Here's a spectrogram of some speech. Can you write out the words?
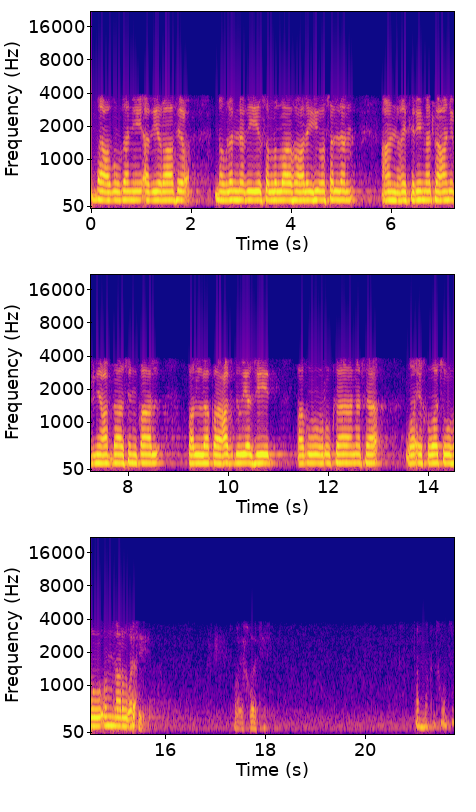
بعض بني أبي رافع مولى النبي صلى الله عليه وسلم عن عكرمة عن ابن عباس قال طلق عبد يزيد أبو ركانة وإخوته أم ركانة. وإخوته. طلق إخوته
